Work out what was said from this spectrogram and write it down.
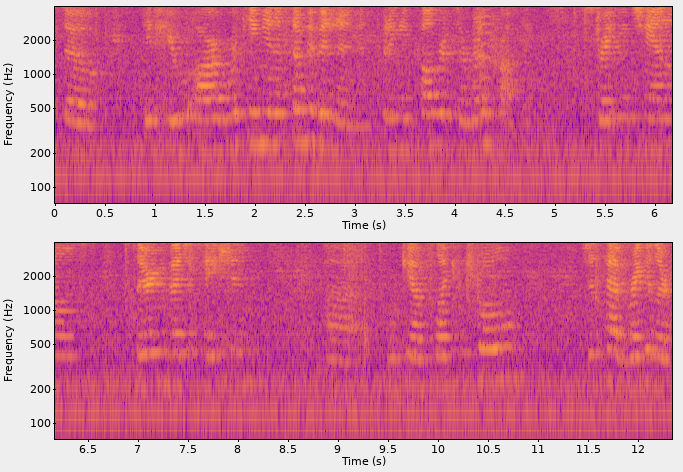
So if you are working in a subdivision and putting in culverts or road crossings, straightening channels, clearing vegetation, uh, working on flood control, just have regular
